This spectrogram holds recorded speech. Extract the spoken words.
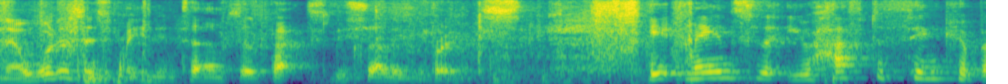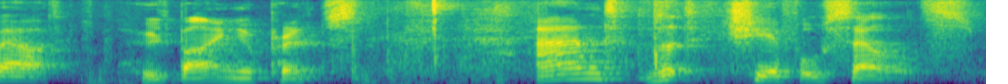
Now, what does this mean in terms of actually selling prints? It means that you have to think about who's buying your prints and that cheerful sells.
